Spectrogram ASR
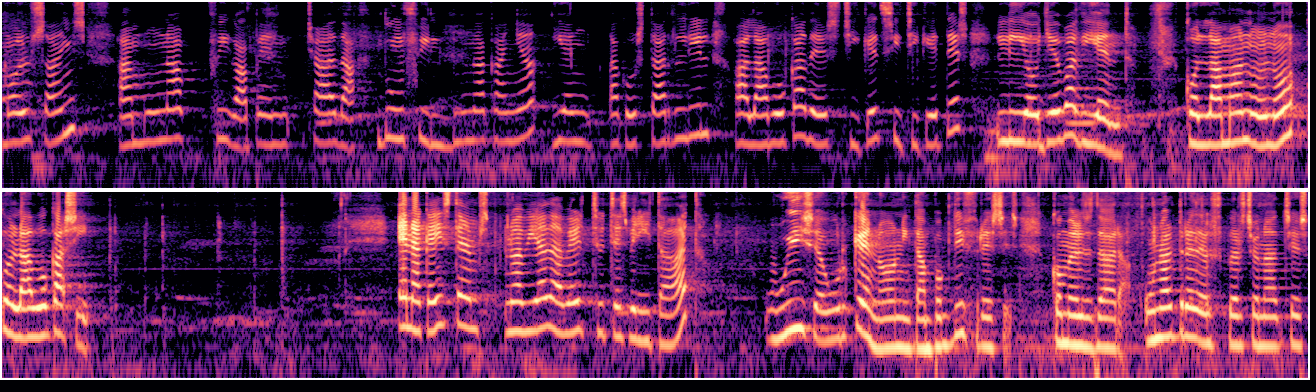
molts anys amb una figa penjada d'un fil d'una canya i en acostar-li a la boca dels xiquets i xiquetes li ho lleva dient con la mano no, con la boca sí. En aquells temps no havia d'haver xutxes, veritat? Ui, segur que no, ni tampoc disfresses, com els d'ara. Un altre dels personatges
